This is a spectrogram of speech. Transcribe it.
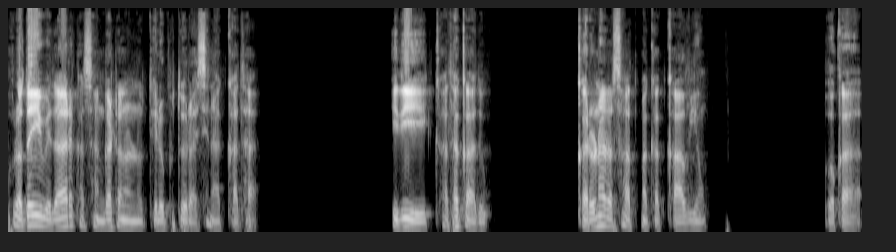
హృదయ విదారక సంఘటనలను తెలుపుతూ రాసిన కథ. ఇది కథ కాదు కరుణరసాత్మక కావ్యం. ఒక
